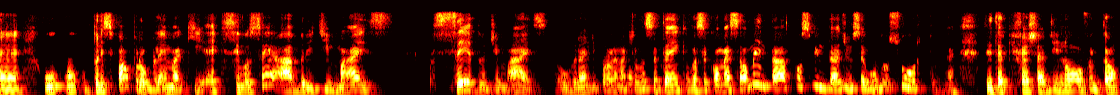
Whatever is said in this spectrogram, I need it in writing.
é, o, o, principal problema aqui é que se você abre demais, cedo demais, o grande problema que você tem é que você começa a aumentar a possibilidade de um segundo surto, né? De ter que fechar de novo. Então,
